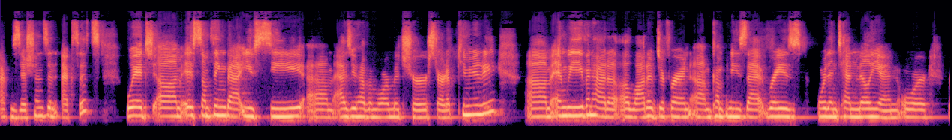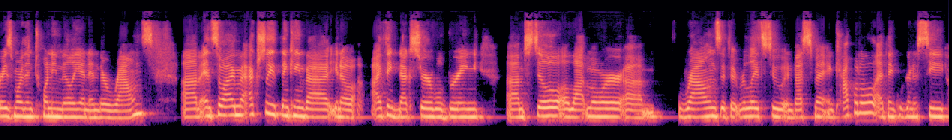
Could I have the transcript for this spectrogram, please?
acquisitions and exits, which um, is something that you see um, as you have a more mature startup community. Um, and we even had a, a lot of different um, companies that raise more than 10 million or raise more than 20 million in their rounds. and so I'm actually thinking that, you know, I think next year will bring still a lot more rounds if it relates to investment and capital. I think we're going to see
